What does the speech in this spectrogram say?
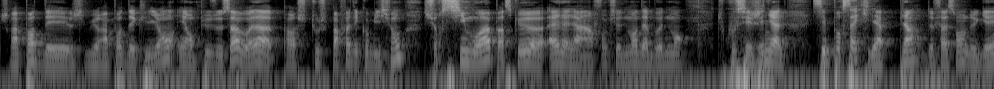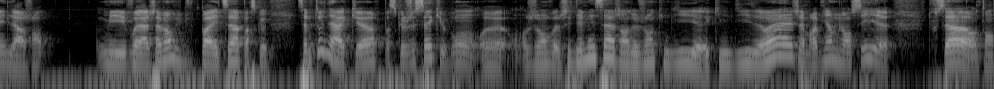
je lui rapporte des clients et en plus de ça, voilà, je touche parfois des commissions sur 6 mois parce que euh, elle a un fonctionnement d'abonnement. Du coup, c'est génial. C'est pour ça qu'il y a plein de façons de gagner de l'argent mais voilà, j'avais envie de vous parler de ça parce que ça me tenait à cœur. Parce que je sais que, bon, euh, j'ai des messages hein, de gens qui me, disent, euh, qui me disent Ouais, j'aimerais bien me lancer, euh, tout ça en tant,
